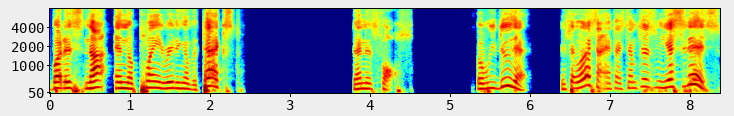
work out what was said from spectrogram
but it's not in the plain reading of the text, then it's false. But we do that. You say, well, that's not anti Semitism. Yes, it is.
